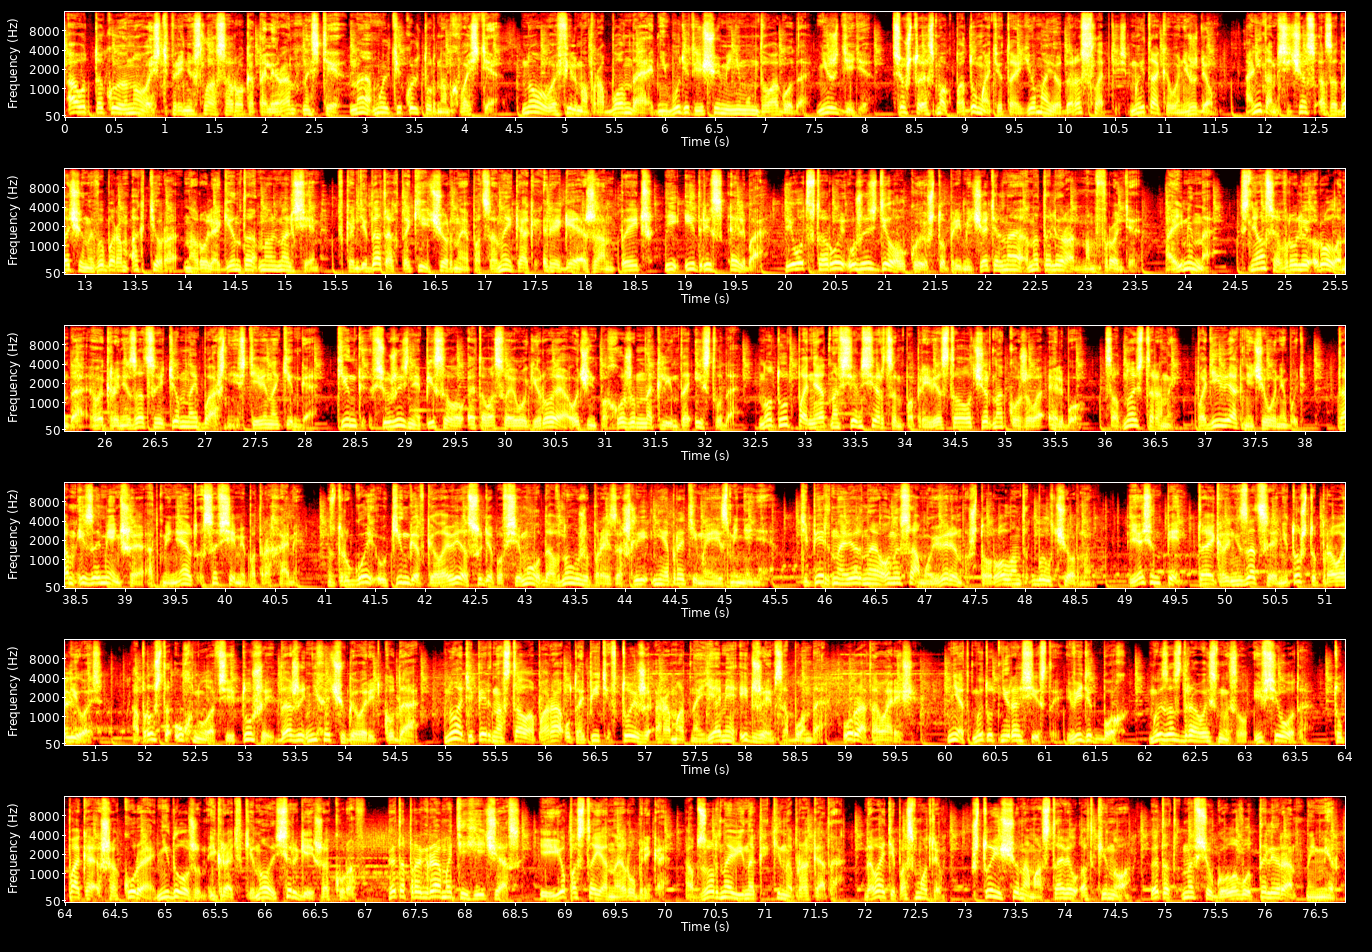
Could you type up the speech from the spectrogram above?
А вот такую новость принесла сорока толерантности на мультикультурном хвосте. Нового фильма про Бонда не будет еще минимум два года. Не ждите. Все, что я смог подумать, это «Ё-моё, да расслабьтесь, мы и так его не ждем». Они там сейчас озадачены выбором актера на роль агента 007. В кандидатах такие черные пацаны, как Реге Жан Пейдж и Идрис Эльба. И вот второй уже сделал кое-что примечательное на толерантном фронте. А именно, снялся в роли Роланда в экранизации «Темной башни» Стивена Кинга. Кинг всю жизнь описывал этого своего героя очень похожим на Клинта Иствуда. Но тут, понятно, всем сердцем поприветствовал чернокожего Эльбу. С одной стороны, поди вякни чего-нибудь. Там и за меньшее отменяют со всеми потрохами. С другой, у Кинга в голове, судя по всему, давно уже произошли необратимые изменения. Теперь, наверное, он и сам уверен, что Роланд был черным. Ясен пень, та экранизация не то что провалилась, а просто ухнула всей тушей, даже не хочу говорить куда. Ну а теперь настала пора утопить в той же ароматной яме и Джеймса Бонда. Ура, товарищи! Нет, мы тут не расисты, видит бог. Мы за здравый смысл и всего-то. Тупака Шакура не должен играть в кино Сергей Шакуров. Это программа «Тихий час» и ее постоянная рубрика «Обзор новинок кинопроката». Давайте посмотрим, что еще нам оставил от кино этот на всю голову толерантный мир.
